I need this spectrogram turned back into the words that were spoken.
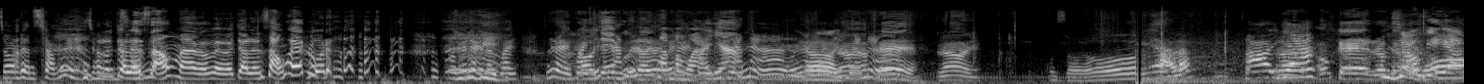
cho lên sóng này cho nó lên cho lên sóng. mà về bà cho lên sóng hết luôn đó. cái này quay cái này quay Rồi, cho em gửi nè, lời thăm bà ngoại nha. nè, cái này rồi. ok rồi. Ôi trời ơi. Thả lắm. Thôi nha ok rồi cháu chị à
